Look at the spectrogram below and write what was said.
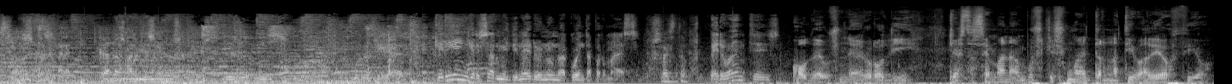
Si no es cosa para ti. Cada mañana es lo mismo. Quería ingresar mi dinero en una cuenta por más. Pero antes... O Deus negro di que esta semana busques unha alternativa de ocio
